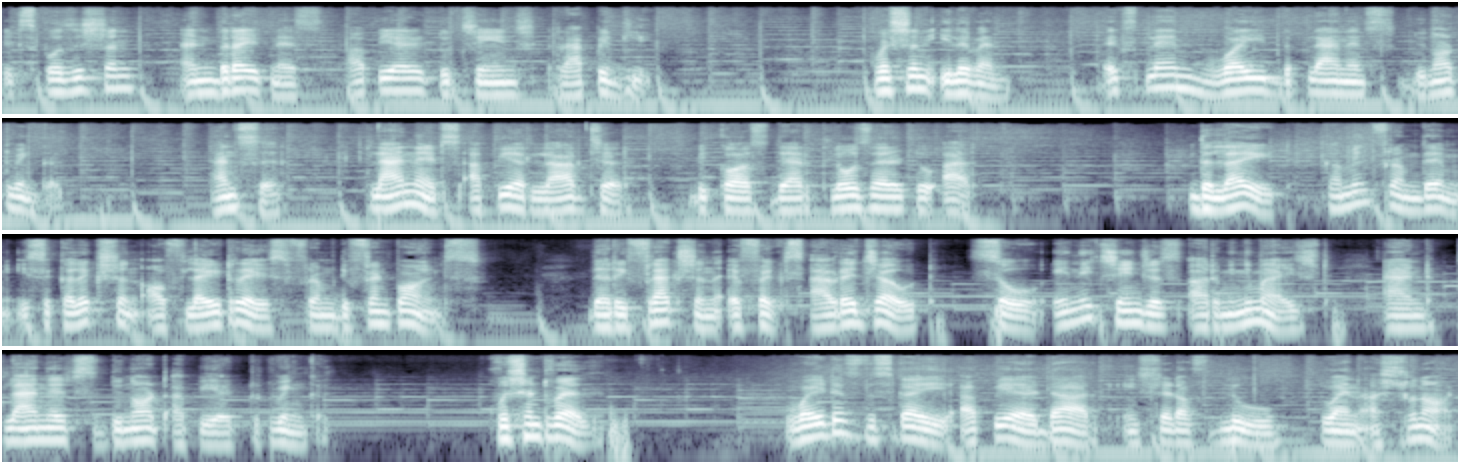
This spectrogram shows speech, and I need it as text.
its position and brightness appear to change rapidly. Question 11. Explain why the planets do not twinkle. Answer. Planets appear larger because they are closer to Earth. The light coming from them is a collection of light rays from different points. The refraction effects average out, so any changes are minimized and planets do not appear to twinkle. Question 12. Why does the sky appear dark instead of blue to an astronaut?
